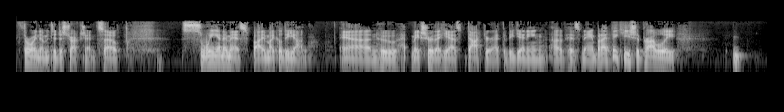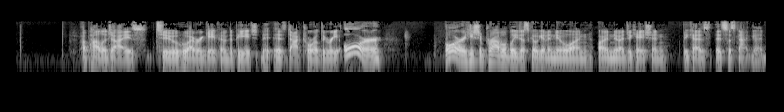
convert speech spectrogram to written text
throwing them into destruction. So, Swing and a Miss by Michael DeYoung. and who makes sure that he has doctor at the beginning of his name. But I think he should probably apologize to whoever gave him the PhD, his doctoral degree, or or he should probably just go get a new one or a new education because it's just not good.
